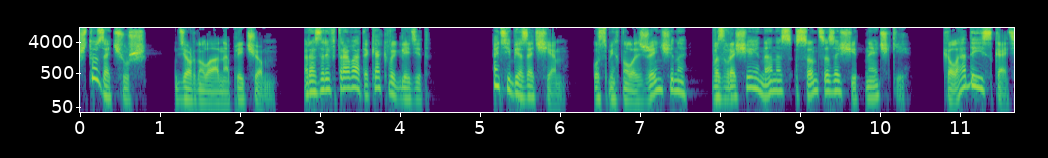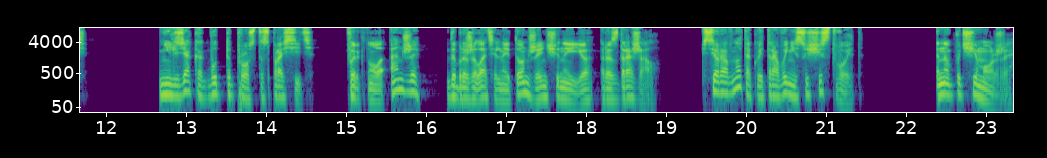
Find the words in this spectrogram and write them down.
«Что за чушь?» — дернула она плечом. «Разрыв трава-то как выглядит?» «А тебе зачем?» — усмехнулась женщина возвращая на нас солнцезащитные очки. «Клады искать?» «Нельзя как будто просто спросить», — фыркнула Анжи, доброжелательный тон женщины ее раздражал. «Все равно такой травы не существует». «Но почему же?»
